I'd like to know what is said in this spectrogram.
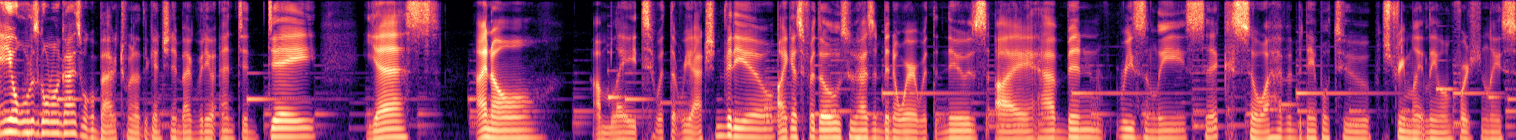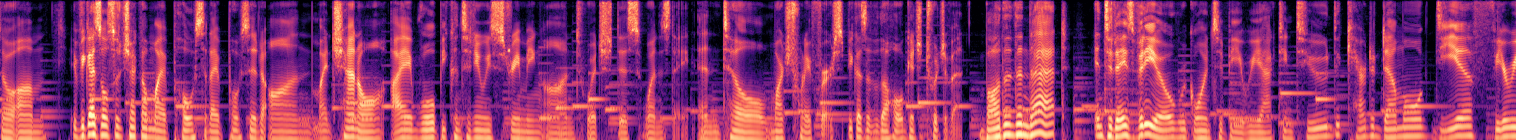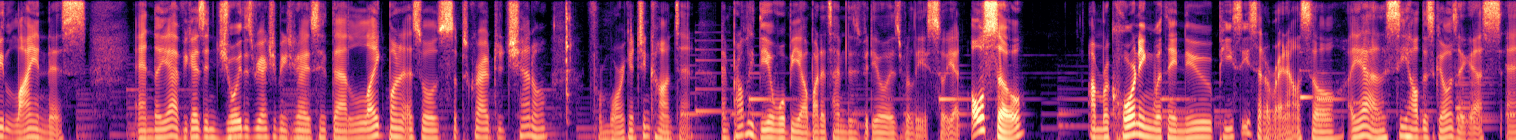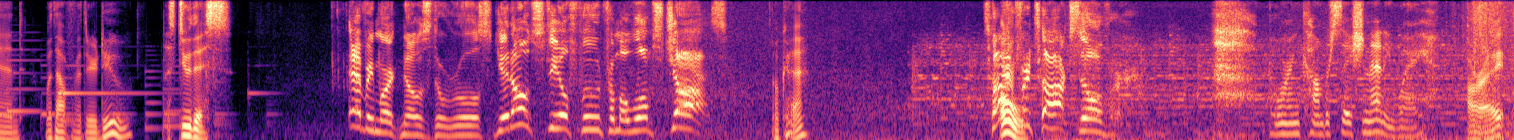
Hey yo, what is going on guys? Welcome back to another Genshin Impact video and today, yes, I know, I'm late with the reaction video. I guess for those who hasn't been aware with the news, I have been recently sick, so I haven't been able to stream lately, unfortunately. So, um, if you guys also check out my post that I posted on my channel, I will be continuing streaming on Twitch this Wednesday until March 21st because of the whole Genshin Twitch event. But other than that, in today's video, we're going to be reacting to the character demo Dehya Fiery Lioness. And uh, yeah, if you guys enjoyed this reaction, make sure you guys hit that like button as well as subscribe to the channel for more Genshin content. And probably Dehya will be out by the time this video is released. So yeah, also, I'm recording with a new PC setup right now. So uh, yeah, let's see how this goes, I guess. And without further ado, let's do this. Every merc knows the rules. You don't steal food from a wolf's jaws. Okay. Time Oh. for talks over. Boring conversation anyway. All right.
